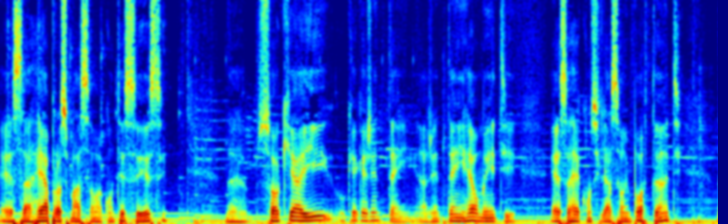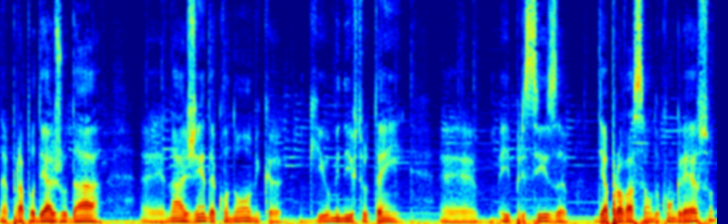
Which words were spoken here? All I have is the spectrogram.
essa reaproximação acontecesse. Né? Só que aí o que, é que a gente tem? A gente tem realmente essa reconciliação importante né, para poder ajudar é, na agenda econômica que o ministro tem é, e precisa de aprovação do Congresso,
